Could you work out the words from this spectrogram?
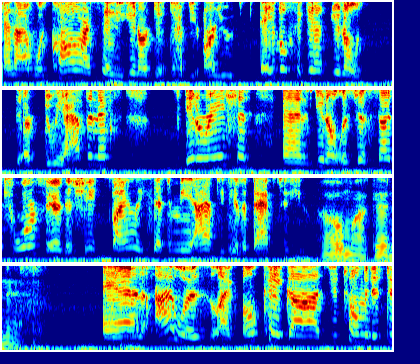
and I would call her. I say, you know, have you are you able to get, you know, do we have the next iteration? And you know, it was just such warfare that she finally said to me, "I have to give it back to you." Oh my goodness. And I was like, okay, God, you told me to do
